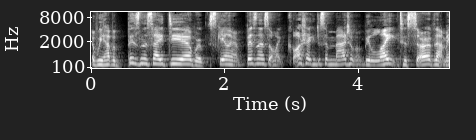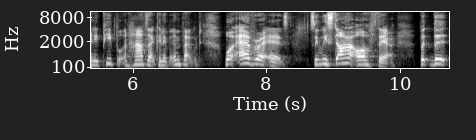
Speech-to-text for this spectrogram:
If we have a business idea, we're scaling our business. Oh my gosh, I can just imagine what it would be like to serve that many people and have that kind of impact, whatever it is. So we start off there. But the,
